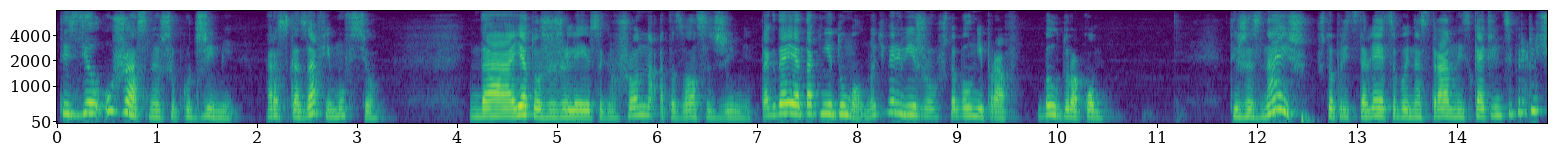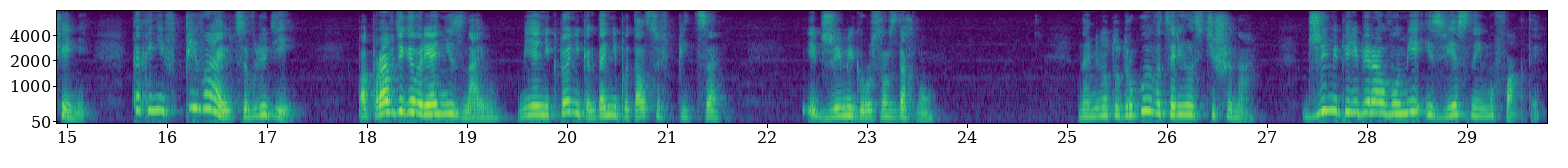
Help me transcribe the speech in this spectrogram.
«Ты сделал ужасную ошибку, Джимми, рассказав ему все». «Да, я тоже жалею», — сокрушенно отозвался Джимми. «Тогда я так не думал, но теперь вижу, что был неправ. Был дураком». «Ты же знаешь, что представляет собой иностранные искательницы приключений? Как они впиваются в людей?» «По правде говоря, не знаю. Меня никто никогда не пытался впиться». И Джимми грустно вздохнул. На минуту-другую воцарилась тишина. Джимми перебирал в уме известные ему факты.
